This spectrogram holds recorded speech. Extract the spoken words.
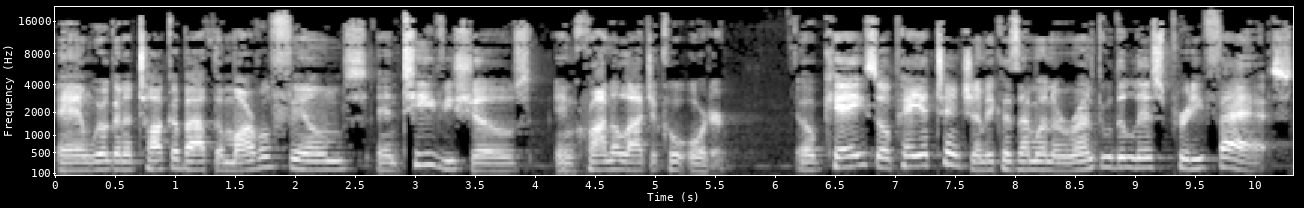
and we're going to talk about the Marvel films and TV shows in chronological order. Okay, so pay attention because I'm going to run through the list pretty fast.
